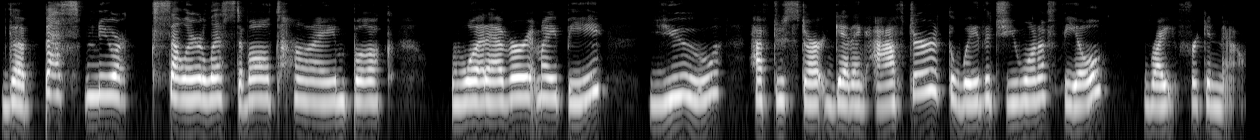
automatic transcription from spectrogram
the best New York seller list of all time book, whatever it might be, you have to start getting after the way that you want to feel right freaking now.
